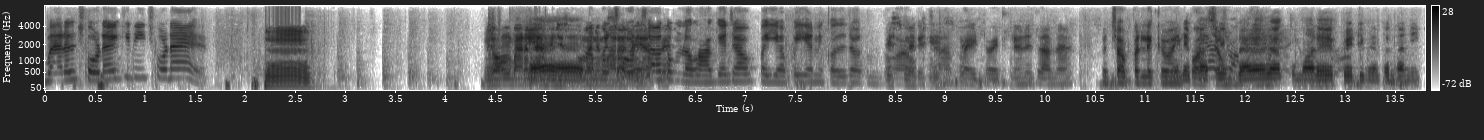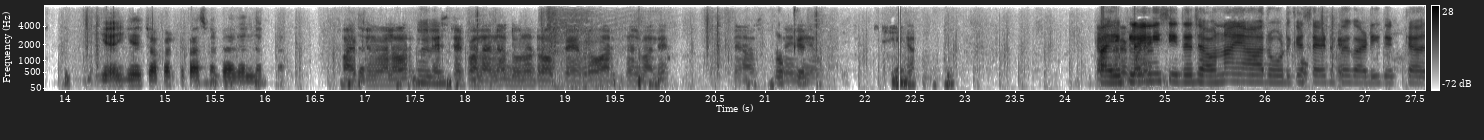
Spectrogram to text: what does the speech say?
बैरल छोड़ा है कि नहीं छोड़ा है? हम्म। लॉन्ग बैरल है अभी जिसको मैंने मारा छोड़ है जाओ तुम लोग आगे जाओ पहिया पहिया निकल जाओ तुम लोग आगे इसमें। फाइट वाइट लेने जाना है। चॉपर लेके वहीं मेरे पहुँच पास एक बैरल है तुम्हारे पेटी में पता नहीं। ये ये चॉपर के पास में बैरल लगता है। पाइपलाइन वाला और हम्म। एस्टेट वाला है ना दोनों ड्रॉप पे है ब्रो आर्सेनल वाले। ओके। पाइपलाइन ही सीधे जाओ ना यहाँ रोड के साइड पे गाड़ी देख के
